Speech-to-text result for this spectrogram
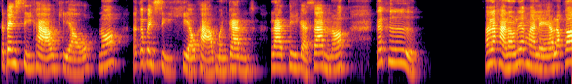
จะเป็นสีขาวเขียวเนาะแล้วก็เป็นสีเขียวขาวเหมือนกันลาตีกับสั้นเนาะก็คือนั่นแหละค่ะเราเลือกมาแล้ว แล้วก็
